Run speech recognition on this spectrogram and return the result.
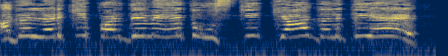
अगर लड़की पर्दे में है तो उसकी क्या गलती है?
